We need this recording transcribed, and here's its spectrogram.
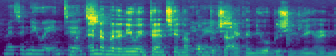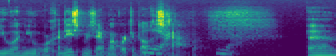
Met een nieuwe intentie. En dan met een nieuwe intentie. En dan Nieuwe komt er dus eigenlijk een nieuwe bezieling en een nieuwe, nieuw organisme, zeg maar, wordt er dan Ja. geschapen. Ja. Ehm,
